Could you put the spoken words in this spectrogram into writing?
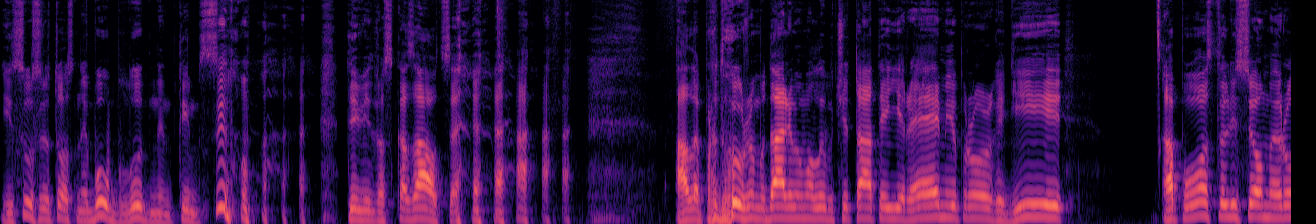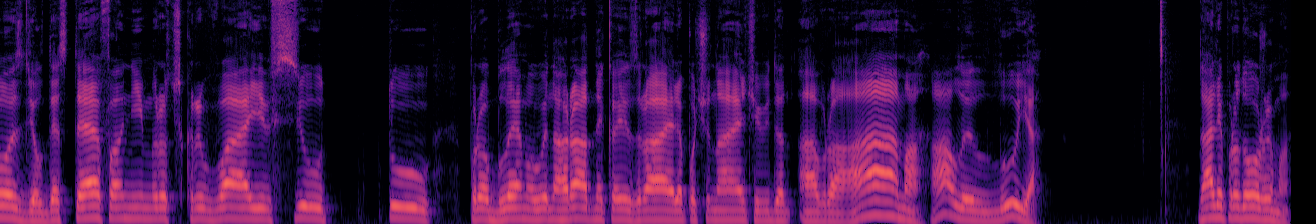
Ісус Христос не був блудним тим сином, де Він розказав це. Але продовжуємо далі. Ми могли б читати Єремію пророки, дії апостолі, сьомий розділ, де Стефанім розкриває всю ту проблему виноградника Ізраїля, починаючи від Авраама. Аллилуйя! Далі продовжуємо.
